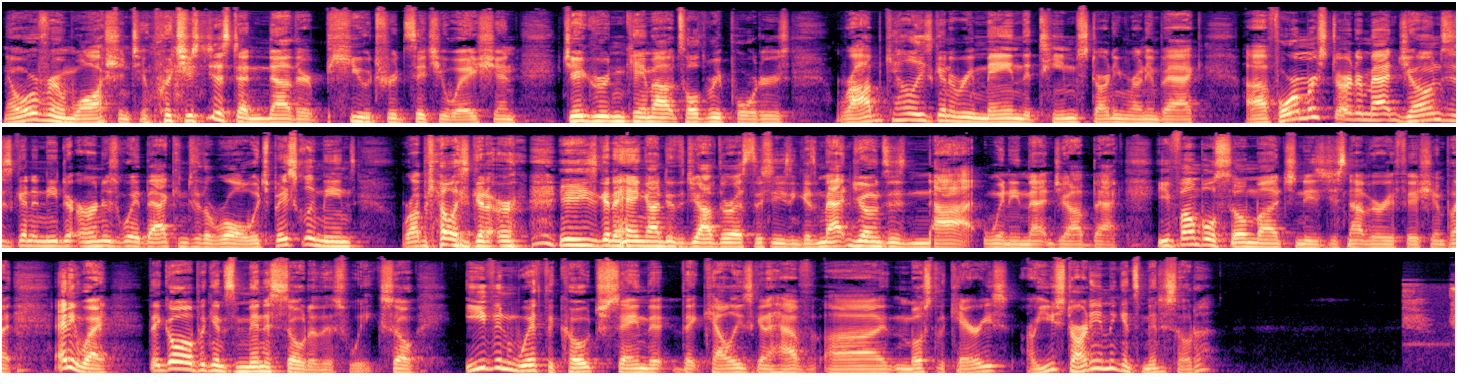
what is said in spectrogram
Now, over in Washington, which is just another putrid situation, Jay Gruden came out, told reporters Rob Kelley's going to remain the team's starting running back. Uh, former starter Matt Jones is going to need to earn his way back into the role, which basically means Rob Kelley's going to he's going to hang on to the job the rest of the season because Matt Jones is not winning that job back. He fumbles so much and he's just not very efficient. But anyway, they go up against Minnesota this week. So even with the coach saying that, that Kelley's going to have uh, most of the carries, are you starting him against Minnesota?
